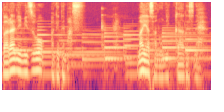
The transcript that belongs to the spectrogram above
バラに水をあげてます。毎朝の日課ですね。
